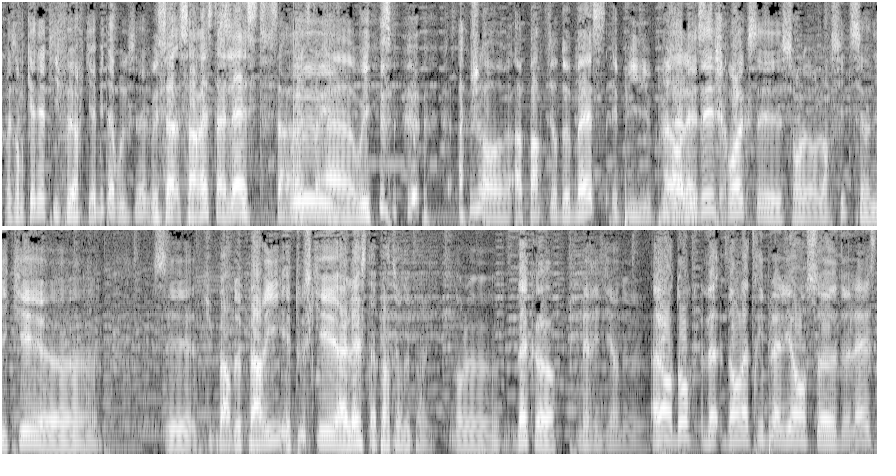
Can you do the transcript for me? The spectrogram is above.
Par exemple Kenya Tiffer qui habite à Bruxelles. Mais ça, ça reste à l'est, ça Oui, reste oui, à, oui. genre à partir de Metz et puis plus Alors à l'est. l'idée je crois que c'est sur leur, leur site c'est indiqué. Euh, c'est tu pars de Paris et tout ce qui est à l'est à partir de Paris dans le D'accord. méridien de. Alors donc la- dans la Triple Alliance euh, de l'Est,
